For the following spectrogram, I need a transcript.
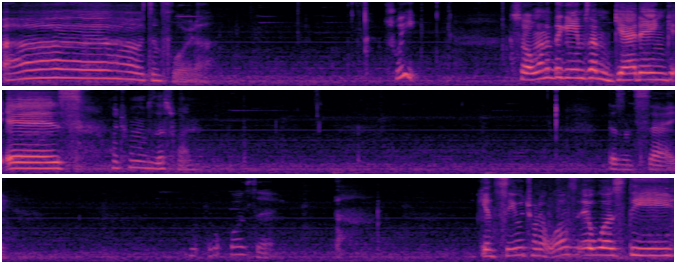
Oh, it's in Florida. Sweet. So one of the games I'm getting is... Which one was this one? Doesn't say. What was it? You can see which one it was. It was the...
